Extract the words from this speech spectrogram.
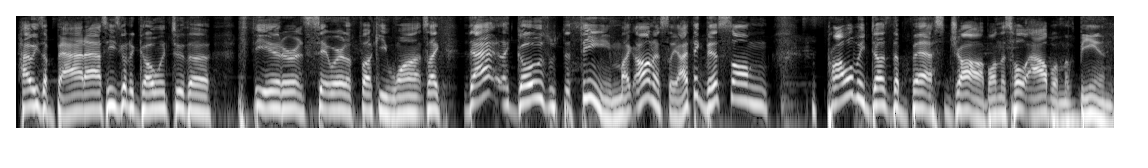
how he's a badass. He's gonna go into the theater and sit where the fuck he wants. Like that like, goes with the theme. Like honestly, I think this song probably does the best job on this whole album of being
